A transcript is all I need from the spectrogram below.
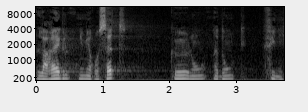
la règle numéro 7 que l'on a donc fini.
